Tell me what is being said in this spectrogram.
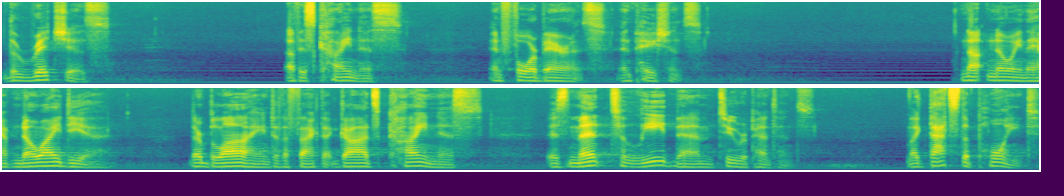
The riches of his kindness and forbearance and patience. Not knowing, they have no idea. They're blind to the fact that God's kindness is meant to lead them to repentance. Like, that's the point.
